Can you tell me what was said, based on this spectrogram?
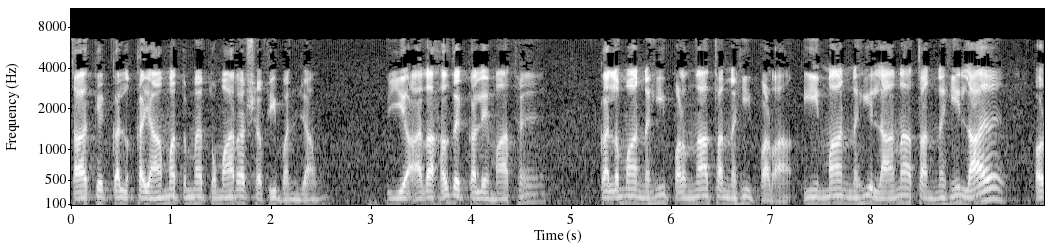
تاکہ کل قیامت میں تمہارا شفیع بن جاؤں۔ یہ اعلی کلمات ہیں۔ کلمہ نہیں پڑھنا تھا، نہیں پڑھا۔ ایمان نہیں لانا تھا، نہیں لائے اور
